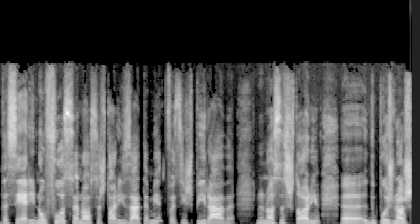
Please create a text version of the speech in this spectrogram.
da, série não fosse a nossa história exatamente, fosse inspirada na nossa história. Ah, depois nós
